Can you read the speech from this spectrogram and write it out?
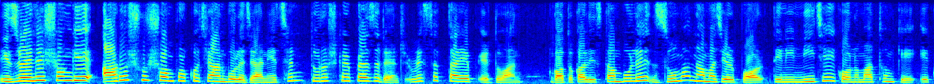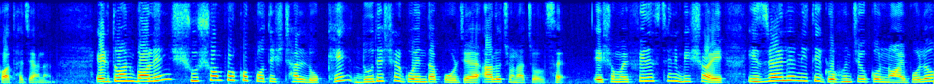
ইসরায়েলের সঙ্গে আরও সুসম্পর্ক চান বলে জানিয়েছেন তুরস্কের প্রেসিডেন্ট রিসেপ তাইয়েব এরদোয়ান। গতকাল ইস্তাম্বুলে জুমা নামাজের পর তিনি নিজেই গণমাধ্যমকে এ কথা জানান। এরদোয়ান বলেন, সুসম্পর্ক প্রতিষ্ঠার লক্ষ্যে দুদেশের গোয়েন্দা পর্যায়ে আলোচনা চলছে। এ সময় ফিলিস্তিন বিষয়ে ইসরায়েলের নীতি গ্রহণযোগ্য নয় বলেও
